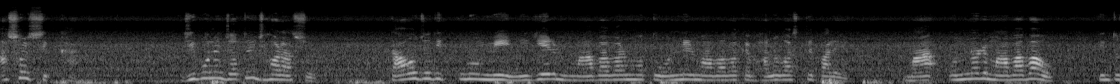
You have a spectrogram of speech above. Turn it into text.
আসল শিক্ষা। জীবনে যতই ঝড় আসুক, তাও যদি কোনো মেয়ে নিজের মা বাবার মতো অন্যের মা বাবাকে ভালোবাসতে পারে, মা, অন্যের মা বাবাও কিন্তু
